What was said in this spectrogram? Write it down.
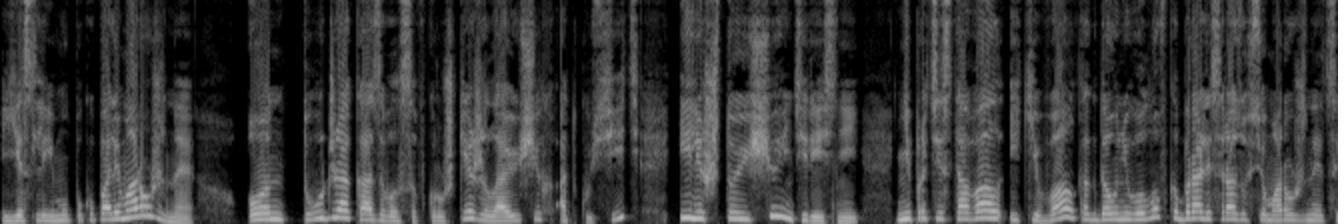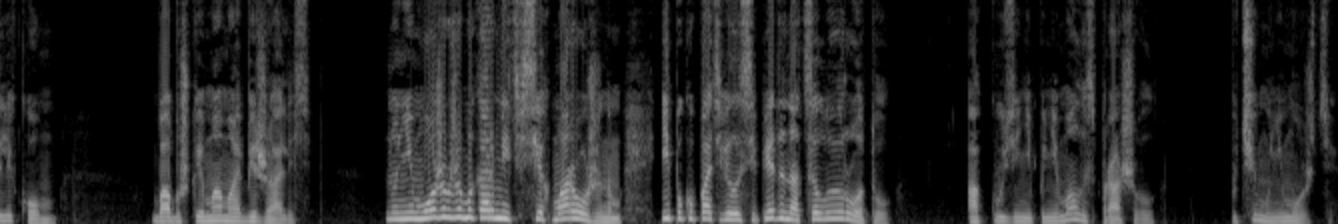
Если ему покупали мороженое, он тут же оказывался в кружке желающих откусить или, что еще интересней, не протестовал и кивал, когда у него ловко брали сразу все мороженое целиком. Бабушка и мама обижались. «Ну не можем же мы кормить всех мороженым и покупать велосипеды на целую роту». А Кузя не понимал и спрашивал, «Почему не можете?»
